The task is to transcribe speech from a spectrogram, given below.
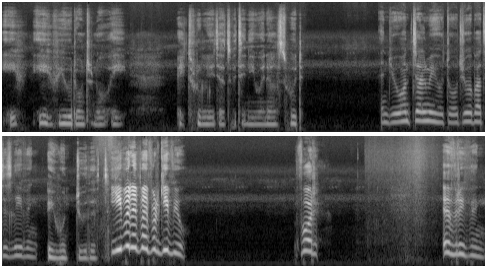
if if you don't know, I I truly doubt that anyone else would. And you won't tell me who told you about his leaving. I won't do that. Even if I forgive you. For everything.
